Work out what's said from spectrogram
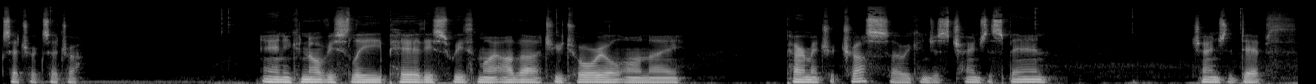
etc. etc. And you can obviously pair this with my other tutorial on a parametric truss, so we can just change the span, change the depth,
